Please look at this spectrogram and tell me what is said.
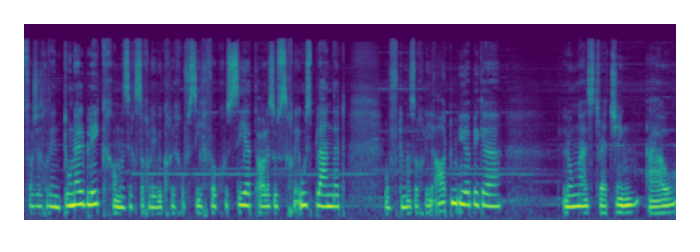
So ist ein, ein Tunnelblick, wo man sich so ein bisschen wirklich auf sich fokussiert, alles ein bisschen ausblendet. Oft dann so ein bisschen Atemübungen, Lungenstretching auch.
